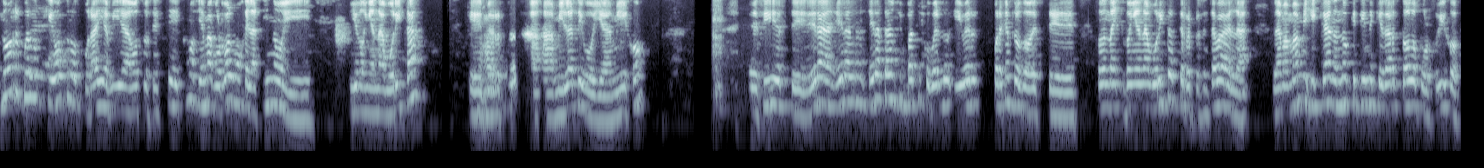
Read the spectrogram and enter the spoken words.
no recuerdo que otros por ahí había otros, este, ¿cómo se llama? Gordolfo Gelatino y, y Doña Naborita, que me recuerda a, mi látigo y a mi hijo. Eh, sí, este, era, era, era tan simpático verlo y ver, por ejemplo, este, doña, Naborita te representaba la, la mamá mexicana, ¿no? Que tiene que dar todo por su hijo.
